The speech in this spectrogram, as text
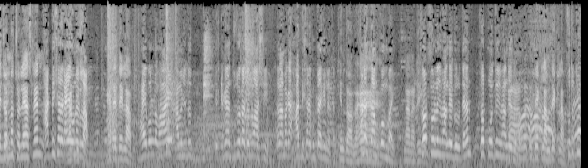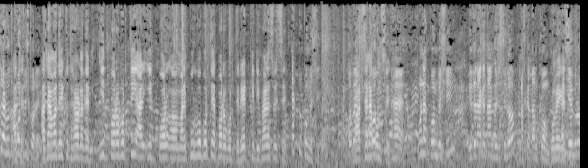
এই জন্য চলে আসলেন হাড্ডি গায়ে অনেক লাভ। এটাতে লাভ। ভাই বলল ভাই আমি যদি এখানে দু টাকার জন্য আসি তাহলে আমাকে হাড্ডি গুটা কিনে দেন। কিনতে হবে। হ্যাঁ হ্যাঁ, দাম হ্যাঁ। কম ভাই। না না ঠিক সব আছে। চল্লিশ ভাঙে গরু দেখেন? সব পঁয়ত্রিশ ভাঙে গরু। আমরা তো দেখলাম দেখলাম। শুধু দুইটা শুধু পঁয়ত্রিশ করে। আচ্ছা আমাদের একটু ধারণা দেন ঈদ পরবর্তী আর ঈদ মানে পূর্ববর্তী আর পরবর্তী রেট কি ডিফারেন্স হয়েছে? একটু কম বেশি হ্যাঁ, অনেক কম বেশি। ঈদের আগে দাম বেশি ছিল আজকে দাম কম। কমে গেছে। যেগুলো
